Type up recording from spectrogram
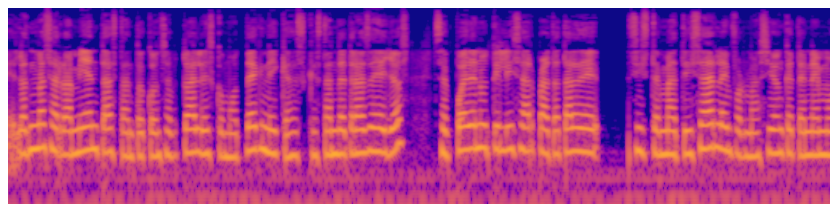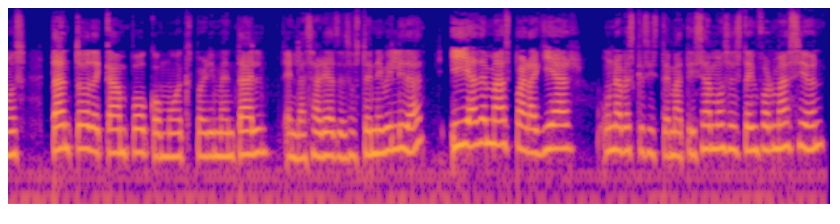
eh, las mismas herramientas, tanto conceptuales como técnicas que están detrás de ellos, se pueden utilizar para tratar de sistematizar la información que tenemos tanto de campo como experimental en las áreas de sostenibilidad y además para guiar, una vez que sistematizamos esta información,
